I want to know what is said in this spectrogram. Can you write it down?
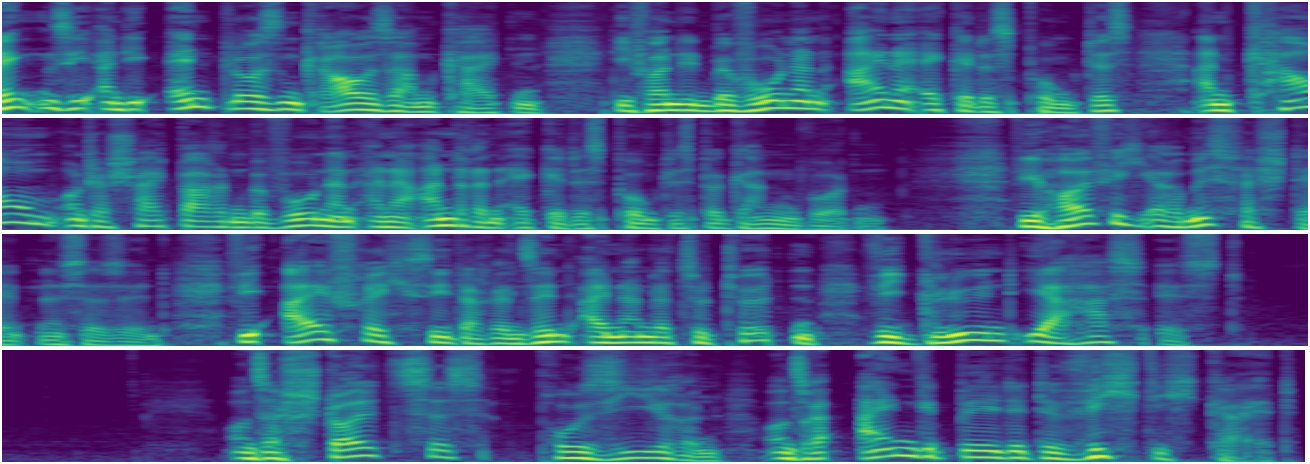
Denken Sie an die endlosen Grausamkeiten, die von den Bewohnern einer Ecke des Punktes an kaum unterscheidbaren Bewohnern einer anderen Ecke des Punktes begangen wurden. Wie häufig ihre Missverständnisse sind, wie eifrig sie darin sind, einander zu töten, wie glühend ihr Hass ist. Unser stolzes Posieren, unsere eingebildete Wichtigkeit,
